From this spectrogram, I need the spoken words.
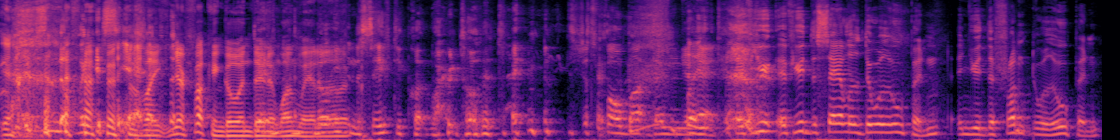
Yeah. There's nothing to say. It's like you're fucking going down it one way or Not another. even the safety clip worked all the time. it's just fall back down on your Like, head. if you if you had the cellar door open and you had the front door open,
